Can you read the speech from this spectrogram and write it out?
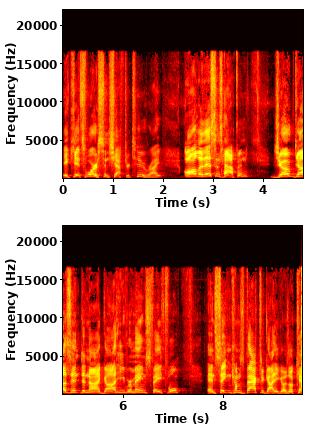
It gets worse in chapter two, right? All of this has happened. Job doesn't deny God, he remains faithful. And Satan comes back to God. He goes, Okay,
